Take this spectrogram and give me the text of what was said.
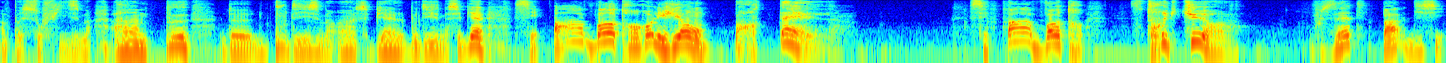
un peu sophisme, un peu de, bouddhisme. Hein. C'est bien le bouddhisme, c'est bien. C'est pas votre religion, bordel. C'est pas votre structure. Vous êtes pas d'ici.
